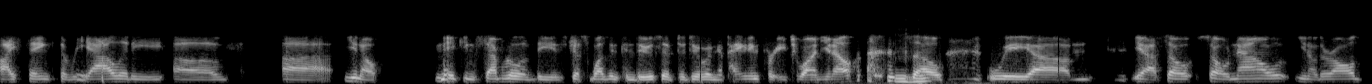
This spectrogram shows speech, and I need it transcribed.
I think the reality of, uh, you know, making several of these just wasn't conducive to doing a painting for each one, you know? Mm-hmm. so we, um, yeah, so, so now, you know, they're all,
